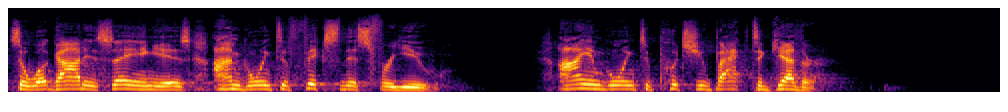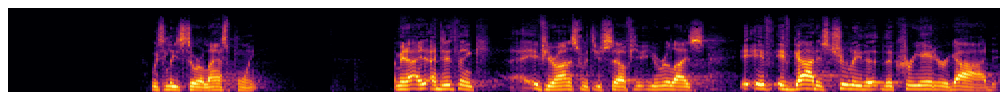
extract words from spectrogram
So, what God is saying is, I'm going to fix this for you. I am going to put you back together. Which leads to our last point. I mean, I, I do think, if you're honest with yourself, you, you realize If, if God is truly the, the creator God,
